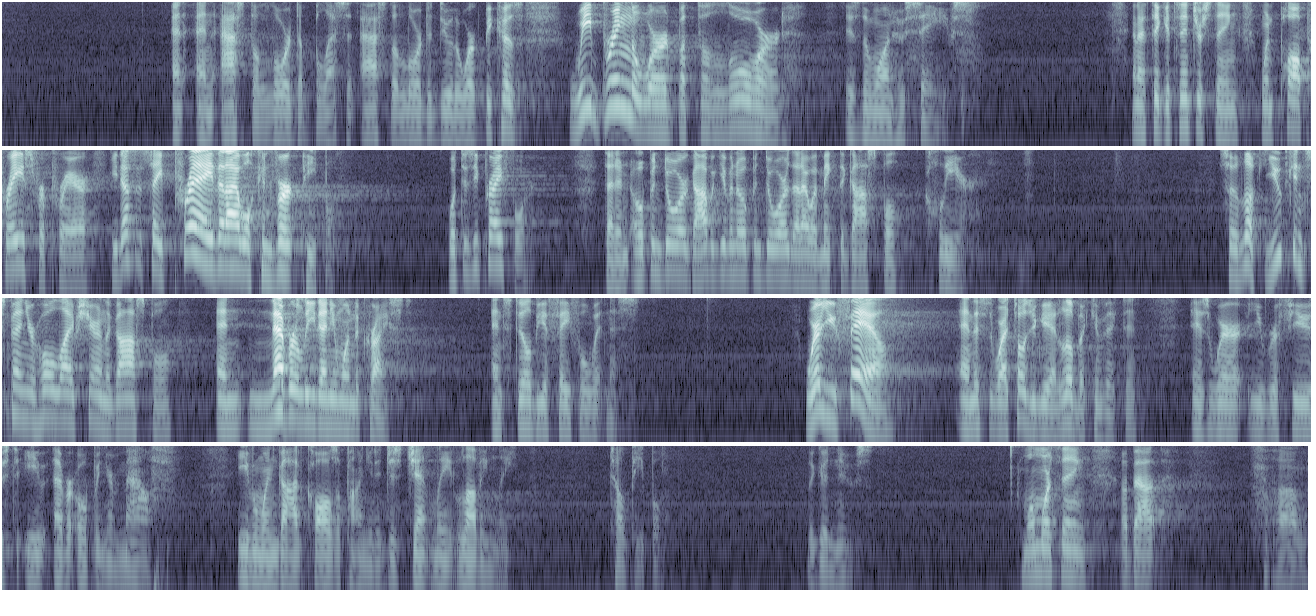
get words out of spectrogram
And, and ask the Lord to bless it. Ask the Lord to do the work because we bring the word, but the Lord is the one who saves. And I think it's interesting when Paul prays for prayer, he doesn't say, Pray that I will convert people. What does he pray for? That an open door, God would give an open door, that I would make the gospel clear. So, look, you can spend your whole life sharing the gospel and never lead anyone to Christ and still be a faithful witness. Where you fail, and this is where I told you you get a little bit convicted, is where you refuse to ever open your mouth even when God calls upon you to just gently, lovingly tell people the good news. One more thing about um,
